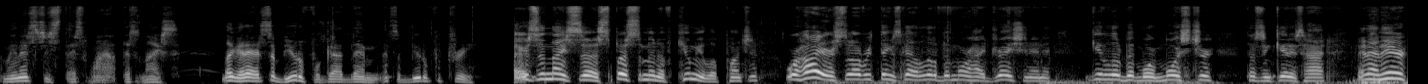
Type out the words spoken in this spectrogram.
I mean, it's just, that's wild. That's nice. Look at that. It's a beautiful goddamn, that's a beautiful tree. There's a nice uh, specimen of cumulopuntia. We're higher, so everything's got a little bit more hydration in it. Get a little bit more moisture. Doesn't get as hot. And then here,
